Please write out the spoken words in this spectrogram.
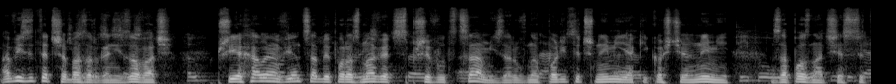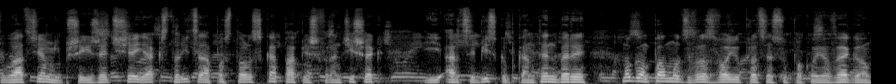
a wizytę trzeba zorganizować. Przyjechałem więc, aby porozmawiać z przywódcami, zarówno politycznymi, jak i kościelnymi, zapoznać się z sytuacją i przyjrzeć się, jak Stolica Apostolska, papież Franciszek i arcybiskup Canterbury mogą pomóc w rozwoju procesu pokojowego.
